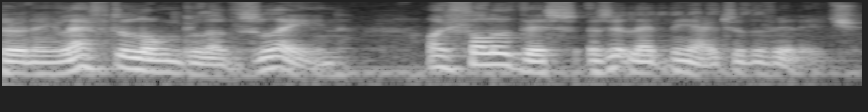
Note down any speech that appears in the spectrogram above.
Turning left along Gloves Lane, I followed this as it led me out of the village.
